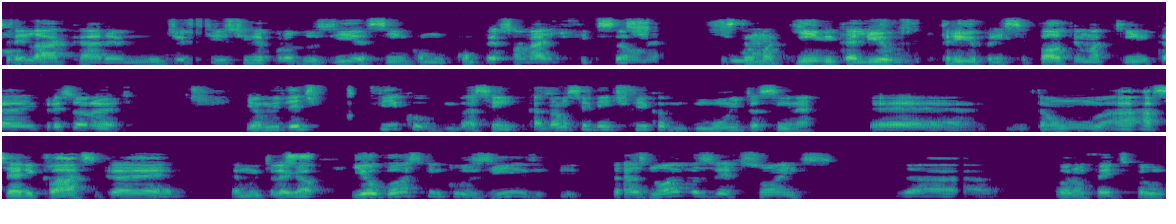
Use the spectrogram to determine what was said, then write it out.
sei lá, cara, é muito difícil de reproduzir assim como, como personagem de ficção, né? Eles têm uma química ali, o trio principal tem uma química impressionante. E eu me identifico, assim, cada um se identifica muito, assim, né? É, então, a, a, série clássica é, é muito legal. E eu gosto, inclusive, das novas versões da, foram feitas pelo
